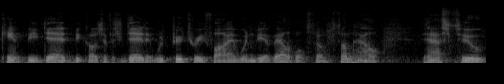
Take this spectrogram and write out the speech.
can't be dead because if it's dead, it would putrefy and wouldn't be available. So somehow it has to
